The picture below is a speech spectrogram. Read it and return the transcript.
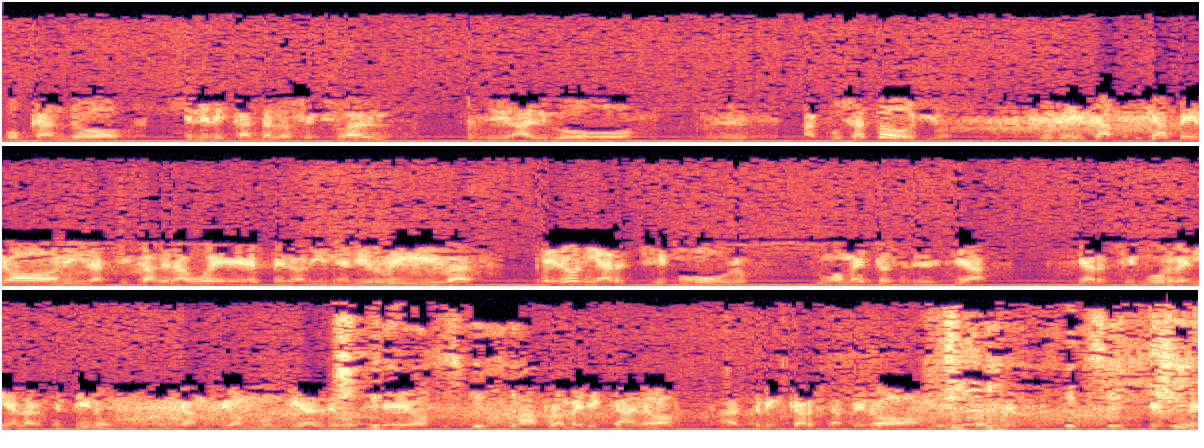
buscando en el escándalo sexual eh, algo eh, acusatorio. Ya, Perón y las chicas de la web, Perón y Nelly Rivas, Perón y Archimur. En un momento se le decía que Archimur venía a la Argentina, un, campeón mundial de boxeo afroamericano, a trincarse a Perón. Entonces, fue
